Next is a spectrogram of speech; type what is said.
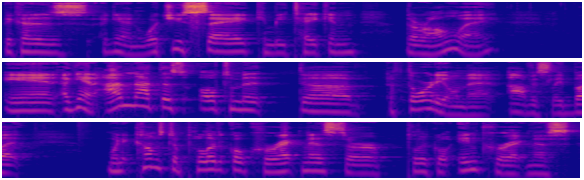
because, again, what you say can be taken the wrong way. And again, I'm not this ultimate uh, authority on that, obviously, but when it comes to political correctness or political incorrectness,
